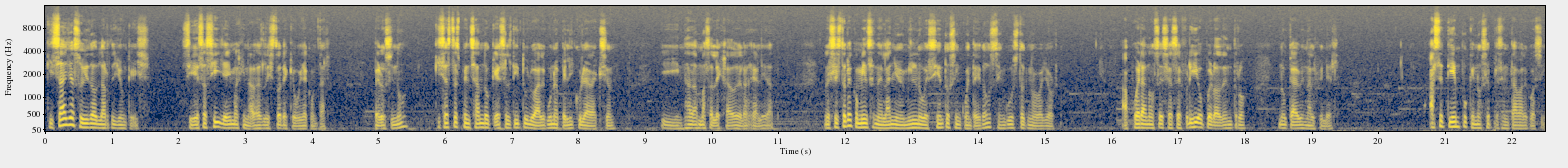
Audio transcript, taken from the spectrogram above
Quizá hayas oído hablar de John Cage. Si es así, ya imaginarás la historia que voy a contar. Pero si no, quizá estés pensando que es el título de alguna película de acción, y nada más alejado de la realidad. Nuestra historia comienza en el año de 1952 en Woodstock, Nueva York. Afuera no sé si hace frío, pero adentro no cabe un alfiler. Hace tiempo que no se presentaba algo así.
